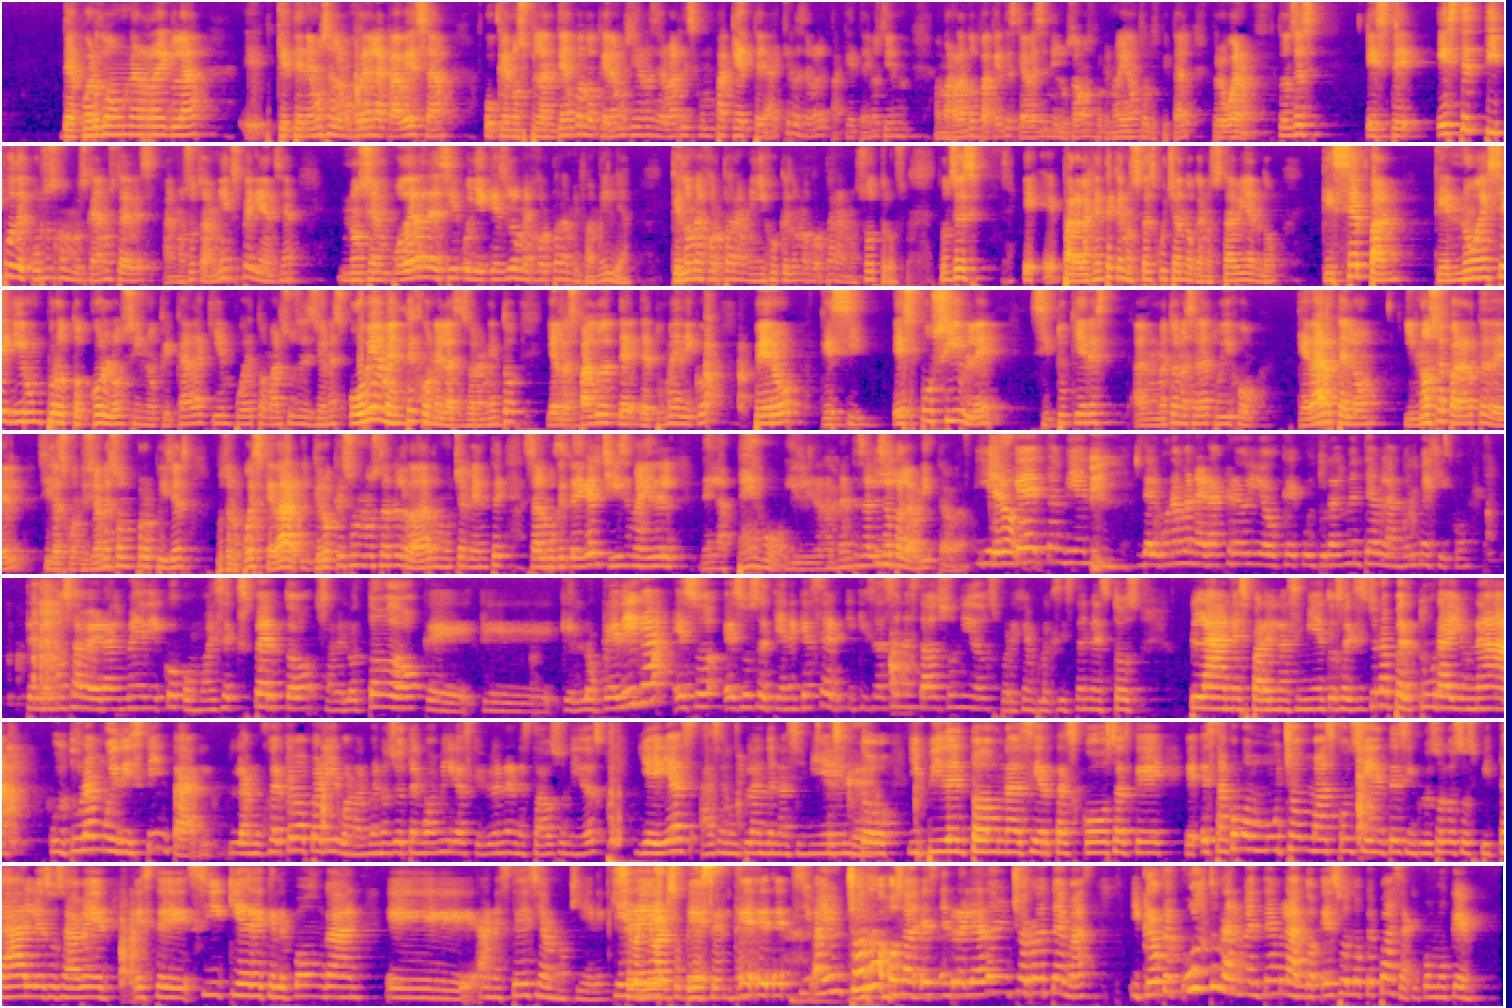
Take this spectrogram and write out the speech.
de acuerdo a una regla eh, que tenemos a lo mejor en la cabeza o que nos plantean cuando queremos ir a reservar un paquete. Hay que reservar el paquete. Ahí nos tienen amarrando paquetes que a veces ni lo usamos porque no llegamos al hospital. Pero bueno, entonces, este, este tipo de cursos como los que dan ustedes, a nosotros, a mi experiencia, nos empodera de decir, oye, ¿qué es lo mejor para mi familia? qué es lo mejor para mi hijo, qué es lo mejor para nosotros. Entonces, eh, eh, para la gente que nos está escuchando, que nos está viendo, que sepan que no es seguir un protocolo, sino que cada quien puede tomar sus decisiones, obviamente con el asesoramiento y el respaldo de tu médico, pero que si es posible, si tú quieres al momento de nacer a tu hijo, quedártelo y no separarte de él, si las condiciones son propicias, pues te lo puedes quedar. Y creo que eso no está en el radar de mucha gente, salvo que te diga el chisme ahí del, del apego y de repente sale esa palabrita. ¿verdad? Y es que también, de alguna manera, creo yo que culturalmente hablando en México, tendemos a ver al médico como ese experto, saberlo todo, que, que, que, lo que diga, eso, eso se tiene que hacer. Y quizás en Estados Unidos, por ejemplo, existen estos planes para el nacimiento, o sea, existe una apertura y una cultura muy distinta. La mujer que va a parir, bueno, al menos yo tengo amigas que viven en Estados Unidos y ellas hacen un plan de nacimiento y piden todas unas ciertas cosas que eh, están como mucho más conscientes, incluso los hospitales, o sea, a ver, este, si quiere que le pongan eh, anestesia o no quiere. Se va a llevar su eh, placenta. sí, hay un chorro, o sea, en realidad hay un chorro de temas y creo que culturalmente hablando, eso es lo que pasa, que como que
